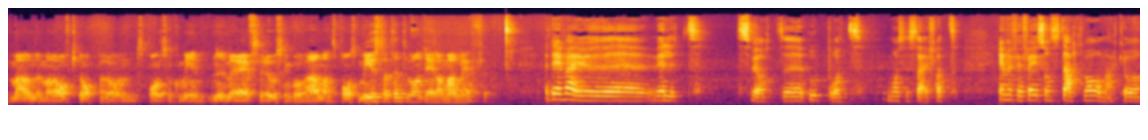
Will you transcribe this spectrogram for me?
Malmö. Man avknoppade och en sponsor kom in. Numera FC Rosengård, annan sponsor. Men just att inte vara en del av Malmö FF. Det var ju eh, väldigt svårt eh, uppbrott måste jag säga. För att MFF är ju ett sånt starkt varumärke och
